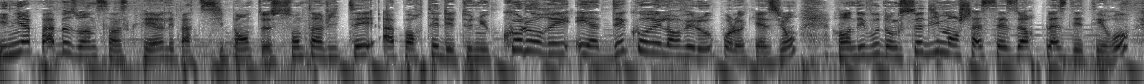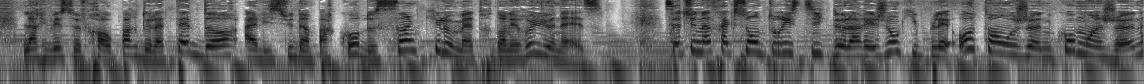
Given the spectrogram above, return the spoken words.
Il n'y a pas besoin de s'inscrire. Les participantes sont invitées à porter des tenues colorées et à décorer leur vélo pour l'occasion. Rendez-vous donc ce dimanche à 16h, place des terreaux. L'arrivée se fera au parc de la Tête d'Or à l'issue d'un parcours de 5 km dans les rues lyonnaises. C'est une attraction touristique de la région qui plaît autant aux jeunes qu'aux moins jeunes.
